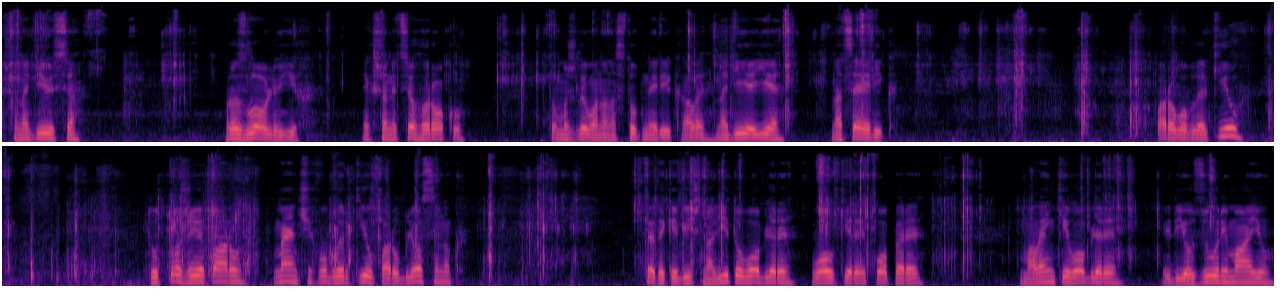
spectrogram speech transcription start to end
Що надіюся, розловлю їх. Якщо не цього року, то можливо на наступний рік, але надія є на цей рік. Пару воблерків. Тут теж є пару менших воблерків, пару бльосинок. Це таке більш на літо воблери, волкери, попери. Маленькі воблери від Йозурі маю.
